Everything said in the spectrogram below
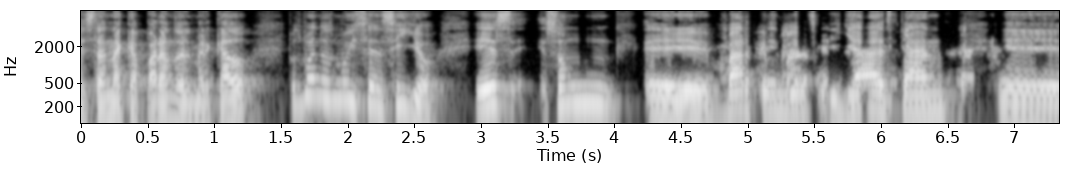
están acaparando el mercado? Pues bueno, es muy sencillo. Es, son eh, bartenders que ya están eh,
